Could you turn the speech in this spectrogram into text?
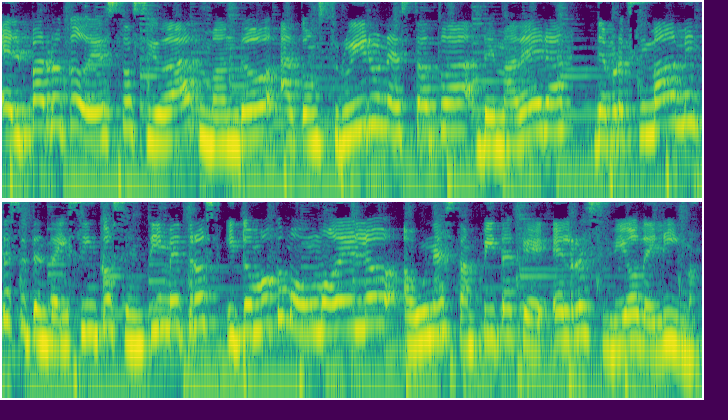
El párroco de esta ciudad mandó a construir una estatua de madera de aproximadamente 75 centímetros y tomó como un modelo a una estampita que él recibió de Lima.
